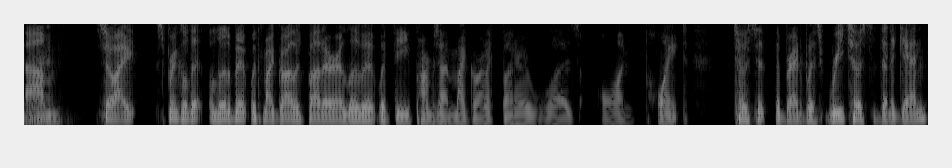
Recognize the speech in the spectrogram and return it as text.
Um, so I sprinkled it a little bit with my garlic butter, a little bit with the Parmesan. My garlic butter was on point. Toasted, the bread was retoasted then again,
